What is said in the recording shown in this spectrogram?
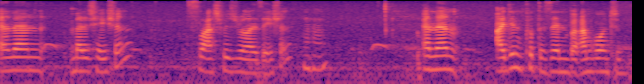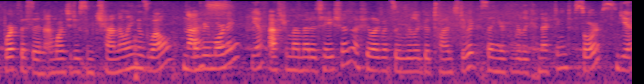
and then meditation slash visualization, Mhm. and then I didn't put this in, but I'm going to work this in. I'm going to do some channeling as well every morning Yeah. after my meditation. I feel like that's a really good time to do it because then you're really connecting to source. Yeah.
